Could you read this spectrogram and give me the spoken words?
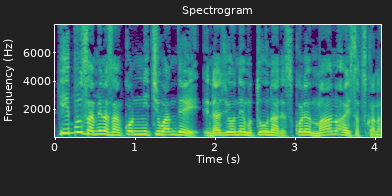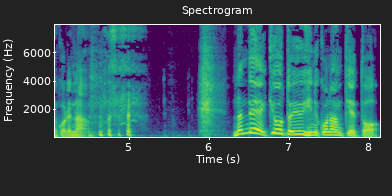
ヒープーさん皆さん、こんにちはんでラジオネームトゥーナーです。これ、まあの挨拶かな、これな。なんで、今日という日にこのアンケート。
